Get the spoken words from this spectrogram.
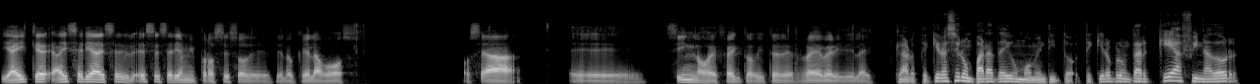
y ahí, que, ahí sería ese, ese sería mi proceso de, de lo que es la voz. O sea, eh, sin los efectos, ¿viste? De reverb y delay. Claro, te quiero hacer un parate ahí un momentito. Te quiero preguntar qué afinador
